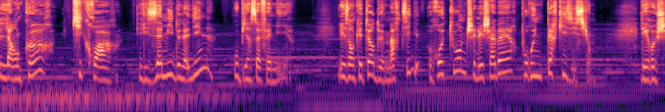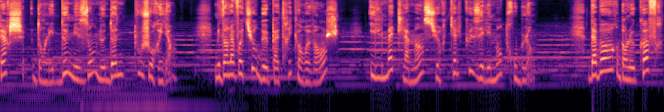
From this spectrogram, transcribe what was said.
Là encore, qui croire? Les amis de Nadine ou bien sa famille? Les enquêteurs de Martigues retournent chez les Chabert pour une perquisition. Les recherches dans les deux maisons ne donnent toujours rien. Mais dans la voiture de Patrick, en revanche, ils mettent la main sur quelques éléments troublants. D'abord, dans le coffre,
